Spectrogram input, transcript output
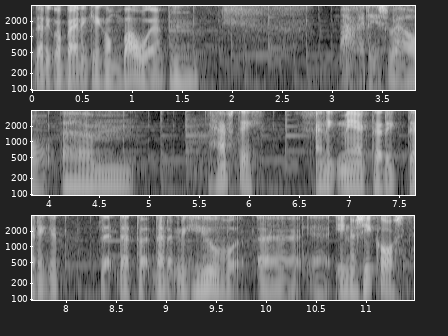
dat ik wel bijna kan gaan bouwen. Mhm. Maar het is wel ehm, heftig. En ik merk dat, ik, dat, ik het, dat, dat, dat het me heel veel eh, eh, energie kost.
